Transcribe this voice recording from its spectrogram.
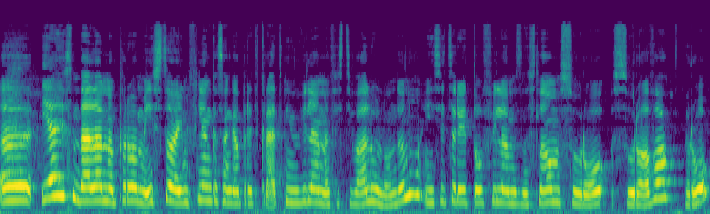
Uh, ja, jaz sem dala na prvo mesto in film, ki sem ga pred kratkim videla na festivalu v Londonu in sicer je to film z naslovom Suro, Surovo, Ro.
